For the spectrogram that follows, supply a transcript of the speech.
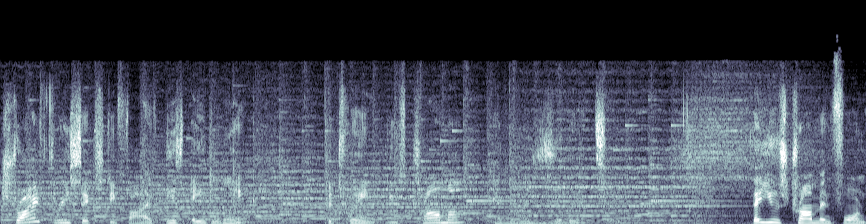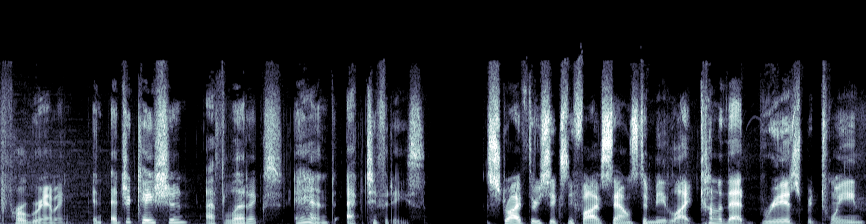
Strive 365 is a link between youth trauma and resiliency. They use trauma informed programming in education, athletics, and activities. Strive 365 sounds to me like kind of that bridge between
